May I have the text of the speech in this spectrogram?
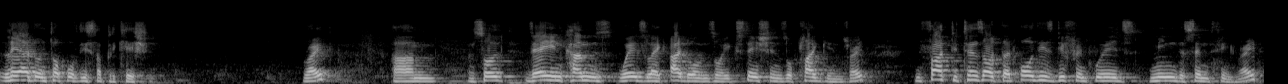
layered on top of this application, right? Um, and so therein comes words like add-ons or extensions or plugins, right? In fact, it turns out that all these different words mean the same thing, right?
